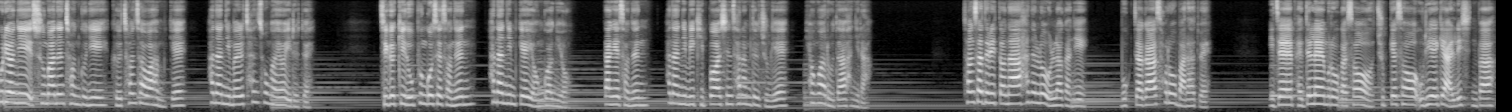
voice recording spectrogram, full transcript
호련히 수많은 천군이 그 천사와 함께 하나님을 찬송하여 이르되 지극히 높은 곳에서는 하나님께 영광이요 땅에서는 하나님이 기뻐하신 사람들 중에 평화로다 하니라. 천사들이 떠나 하늘로 올라가니 목자가 서로 말하되 이제 베들레헴으로 가서 주께서 우리에게 알리신 바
